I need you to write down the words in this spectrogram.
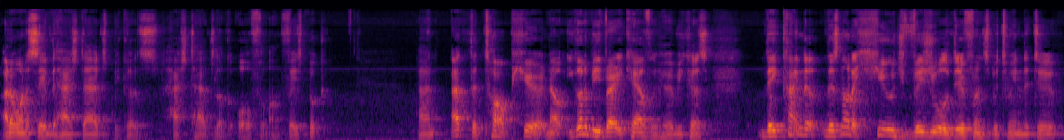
I don't want to save the hashtags because hashtags look awful on Facebook. And at the top here, now you got to be very careful here because they kind of there's not a huge visual difference between the two.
